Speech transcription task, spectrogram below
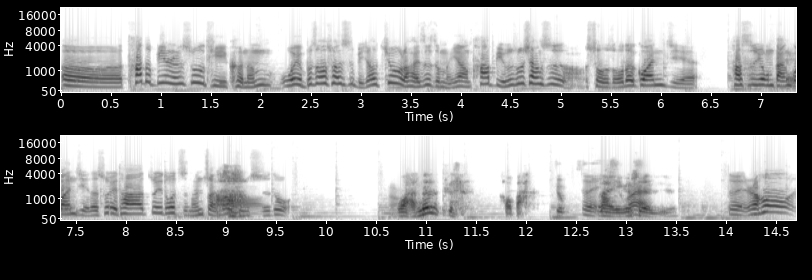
呃，它的冰人素体可能我也不知道算是比较旧了还是怎么样。它比如说像是手肘的关节，它是用单关节的，所以它最多只能转到九十度。哇，那 好吧，就对，卖一个设计。对，然后。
